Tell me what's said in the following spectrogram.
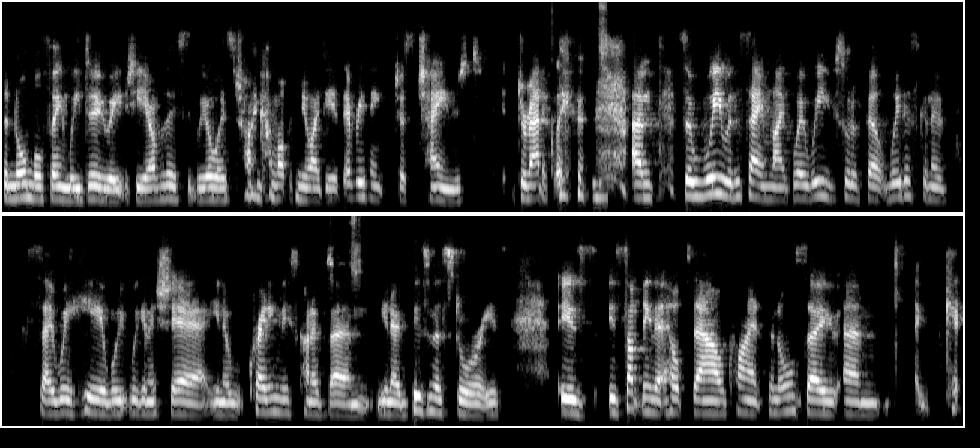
the normal thing we do each year. Obviously, we always try and come up with new ideas. Everything just changed dramatically. um, so we were the same, like where we sort of felt we're just going to say we're here we, are going to share you know creating these kind of um, you know business stories is is something that helps our clients and also um, c-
